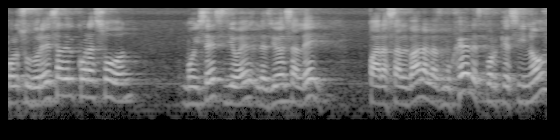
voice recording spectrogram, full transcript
por su dureza del corazón, Moisés les dio esa ley para salvar a las mujeres, porque si no,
